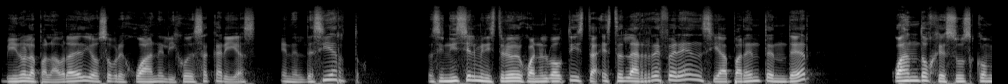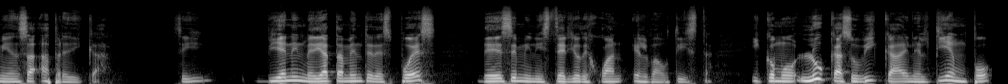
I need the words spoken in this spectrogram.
Vino la palabra de Dios sobre Juan, el hijo de Zacarías, en el desierto. Entonces inicia el ministerio de Juan el Bautista. Esta es la referencia para entender cuándo Jesús comienza a predicar. ¿Sí? Viene inmediatamente después de ese ministerio de Juan el Bautista. Y como Lucas ubica en el tiempo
